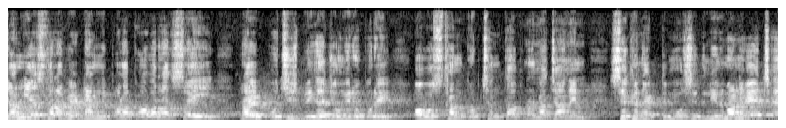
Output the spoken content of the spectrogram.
জামিয়া সালাফিয়া ডাঙ্গিপাড়া পাওয়া রাজশাহী প্রায় পঁচিশ বিঘা জমির উপরে অবস্থান করছেন তা আপনারা জানেন। সেখানে একটি মসজিদ নির্মাণ হয়েছে,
